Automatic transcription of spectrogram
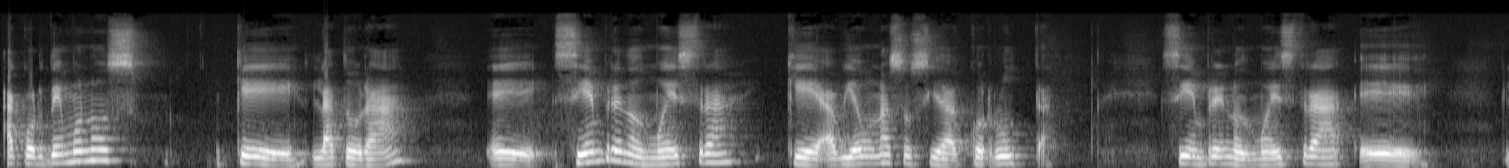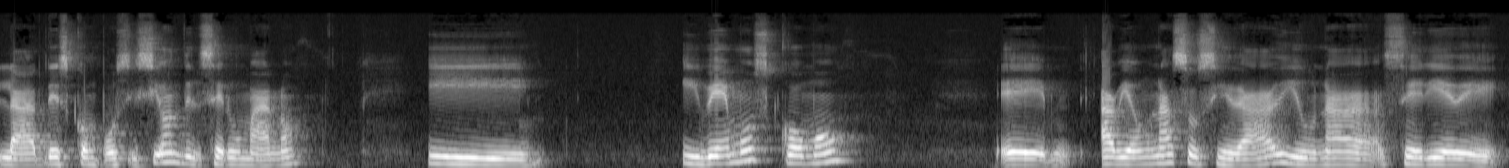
Acordémonos que la Torá eh, siempre nos muestra que había una sociedad corrupta, siempre nos muestra eh, la descomposición del ser humano y, y vemos cómo eh, había una sociedad y una serie de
